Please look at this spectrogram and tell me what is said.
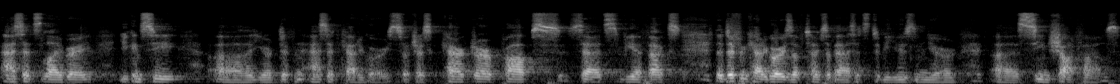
assets library, you can see uh, your different asset categories, such as character, props, sets, VFX, the different categories of types of assets to be used in your uh, scene shot files,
